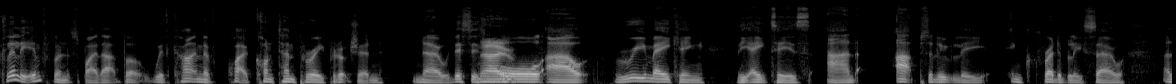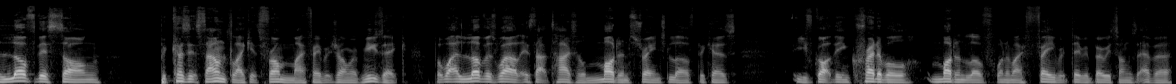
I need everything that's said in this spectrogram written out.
clearly influenced by that, but with kind of quite a contemporary production, no, this is No. all out remaking the 80s and absolutely incredibly so. I love this song because it sounds like it's from my favorite genre of music. But what I love as well is that title, Modern Strange Love, because you've got the incredible Modern Love, one of my favorite David Bowie songs ever.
